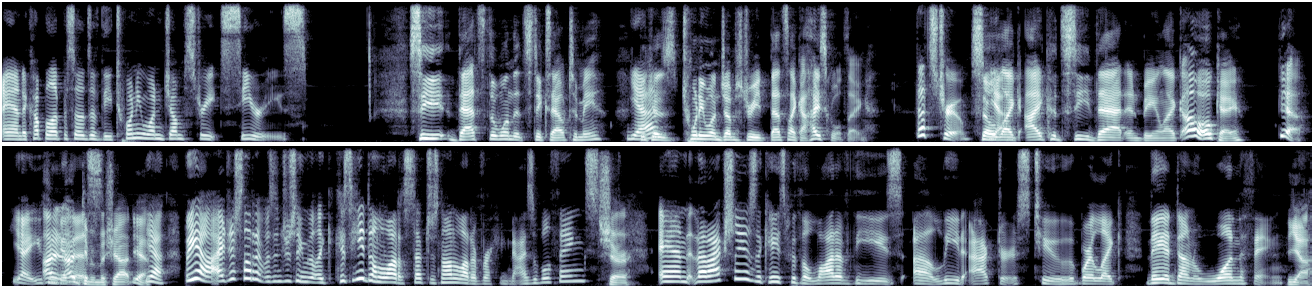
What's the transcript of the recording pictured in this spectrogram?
and a couple episodes of the 21 Jump Street series. See, that's the one that sticks out to me Yeah, because Twenty One Jump Street. That's like a high school thing. that's true. So Yeah. like I could see that and being like, oh, okay, yeah, yeah, you can I, this. give him a shot. Yeah, Yeah, but yeah, I just thought it was interesting that like because he had done a lot of stuff, just not a lot of recognizable things, sure. and that actually is the case with a lot of these uh, lead actors too, where like they had done one thing Yeah,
